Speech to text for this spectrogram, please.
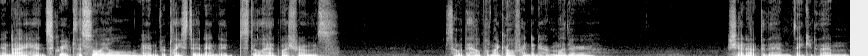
And I had scraped the soil and replaced it, and it still had mushrooms. So, with the help of my girlfriend and her mother, shout out to them, thank you to them,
